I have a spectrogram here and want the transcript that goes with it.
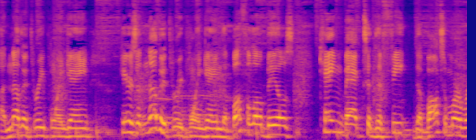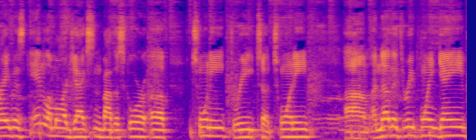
Another three point game. Here's another three point game. The Buffalo Bills came back to defeat the Baltimore Ravens and Lamar Jackson by the score of 23 to 20. Um, another three point game.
